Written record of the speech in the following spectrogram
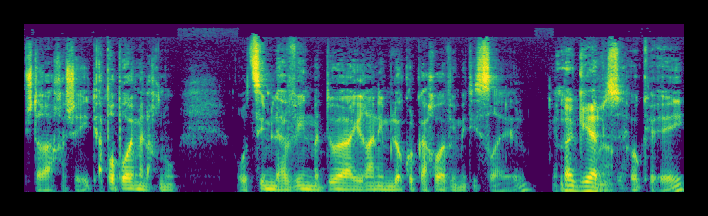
משטרה חשאית. אפרופו, אם אנחנו רוצים להבין מדוע האיראנים לא כל כך אוהבים את ישראל. נגיע לזה. אוקיי.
